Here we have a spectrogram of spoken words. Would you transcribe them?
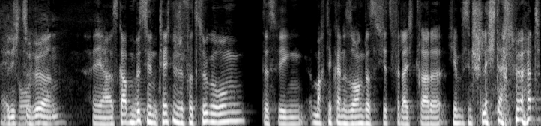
Bin ich zu hören? Ja, es gab ein bisschen technische Verzögerungen. Deswegen macht dir keine Sorgen, dass sich jetzt vielleicht gerade hier ein bisschen schlechter hört.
